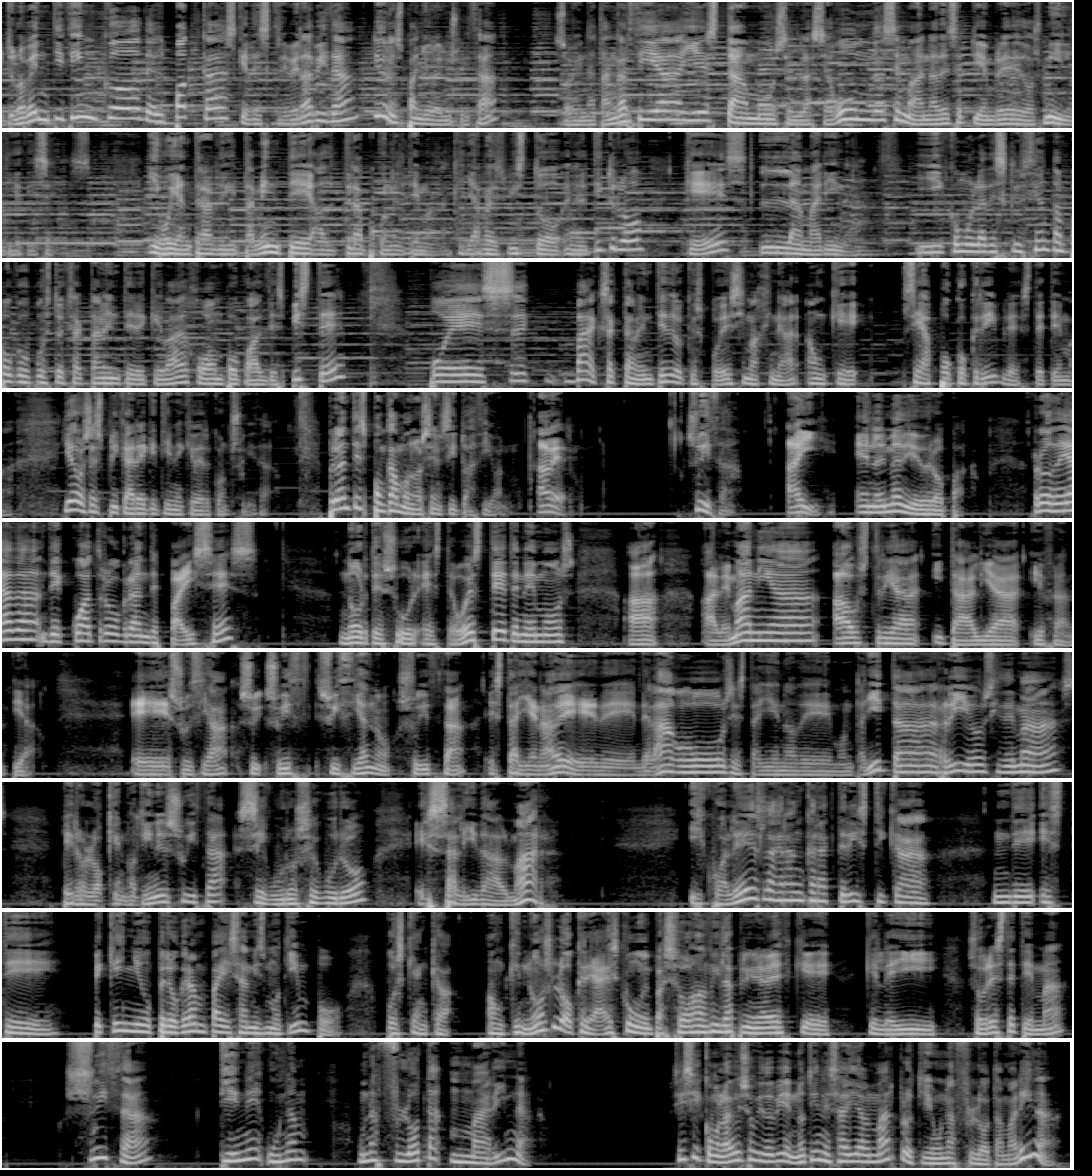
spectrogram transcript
capítulo 25 del podcast que describe la vida de un español en Suiza. Soy Natán García y estamos en la segunda semana de septiembre de 2016. Y voy a entrar directamente al trapo con el tema, que ya habéis visto en el título, que es la Marina. Y como la descripción tampoco he puesto exactamente de qué va, juega un poco al despiste, pues eh, va exactamente de lo que os podéis imaginar, aunque sea poco creíble este tema. Y ahora os explicaré qué tiene que ver con Suiza. Pero antes pongámonos en situación. A ver, Suiza, ahí, en el medio de Europa, rodeada de cuatro grandes países, norte, sur, este, oeste, tenemos a Alemania, Austria, Italia y Francia. Eh, Suiza, Suiza, no, Suiza está llena de, de, lagos, está llena de montañitas, ríos y demás, pero lo que no tiene Suiza, seguro, seguro, es salida al mar. ¿Y cuál es la gran característica de este pequeño pero gran país al mismo tiempo? Pues que aunque, aunque no os lo creáis, como me pasó a mí la primera vez que, que leí sobre este tema, Suiza tiene una una flota marina. Sí, sí, como lo habéis oído bien, no tiene salida al mar, pero tiene una flota marina.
